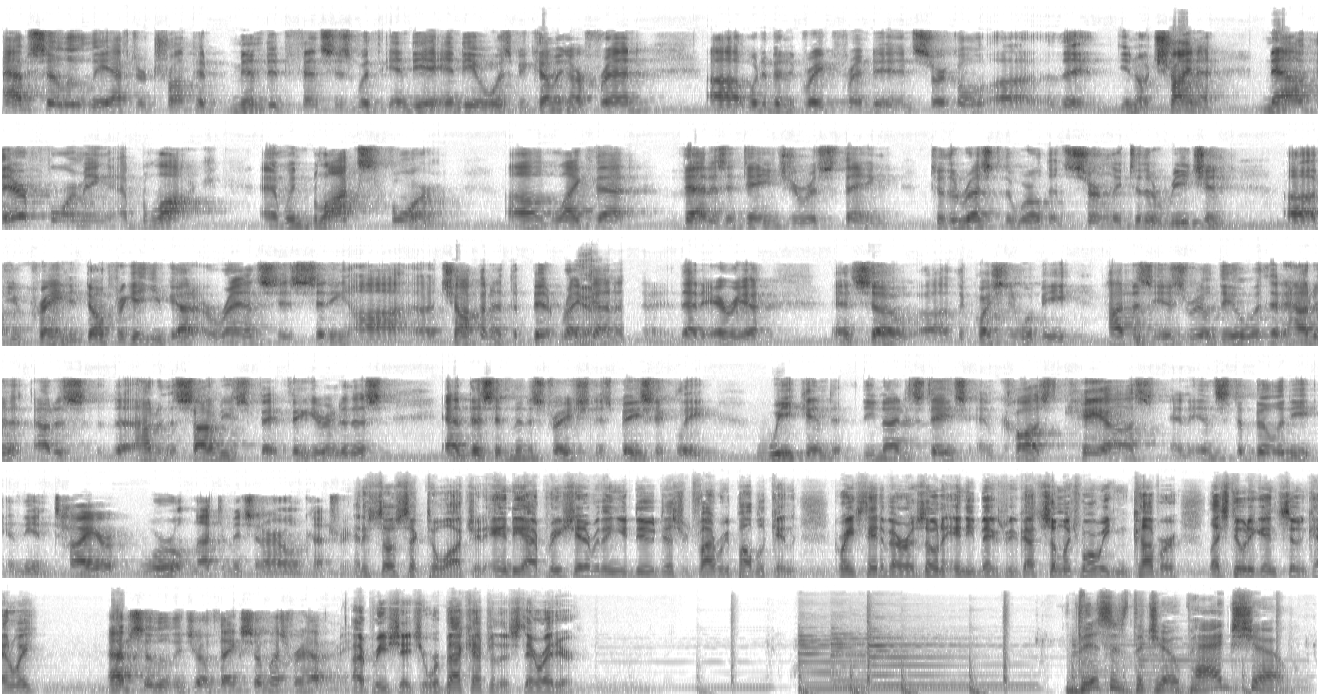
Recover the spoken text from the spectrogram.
Absolutely, after Trump had mended fences with India, India was becoming our friend. Uh, would have been a great friend to encircle uh, the, you know, China. Now they're forming a bloc, and when blocs form uh, like that, that is a dangerous thing to the rest of the world and certainly to the region uh, of Ukraine. And don't forget, you've got Iran is sitting uh, uh, chomping at the bit right yeah. down in that, that, area. And so uh, the question will be, how does Israel deal with it? How, do, how, does the, how do the Saudis fi- figure into this? And this administration is basically weakened the United States and caused chaos and instability in the entire world, not to mention our own country. And it's so sick to watch it. Andy, I appreciate everything you do. District 5 Republican, great state of Arizona, Andy Biggs. We've got so much more we can cover. Let's do it again soon, can we? Absolutely, Joe. Thanks so much for having me. I appreciate you. We're back after this. Stay right here. This is the Joe Pags Show.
